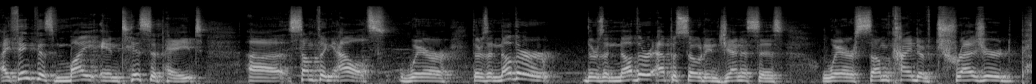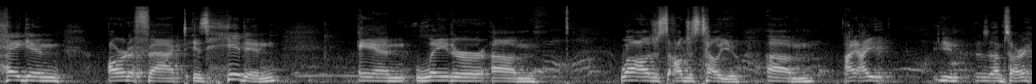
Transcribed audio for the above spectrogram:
I think this might anticipate uh, something else where there's another there's another episode in Genesis where some kind of treasured pagan artifact is hidden, and later, um, well, I'll just I'll just tell you. Um, I, I you, I'm sorry.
